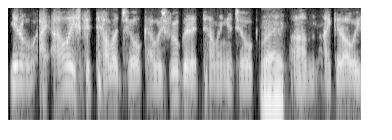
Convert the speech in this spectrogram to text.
you know, I, I always could tell a joke. I was real good at telling a joke. Right. Um, I could always,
